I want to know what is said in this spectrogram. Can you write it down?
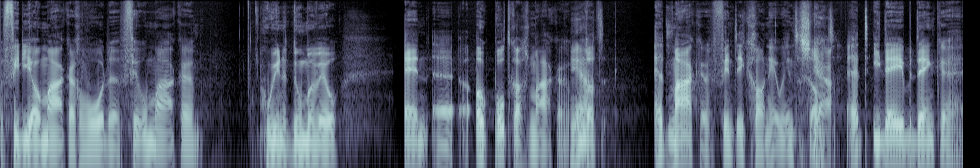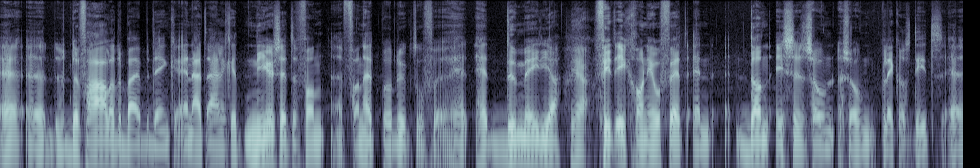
videomaker geworden, filmmaker, hoe je het noemen wil. En uh, ook podcast maken. Ja. Omdat het maken vind ik gewoon heel interessant. Ja. Het ideeën bedenken, hè, eh, de, de verhalen erbij bedenken en uiteindelijk het neerzetten van, eh, van het product of eh, het, het, de media Ja. vind ik gewoon heel vet. En dan is er zo'n zo'n plek als dit hè,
